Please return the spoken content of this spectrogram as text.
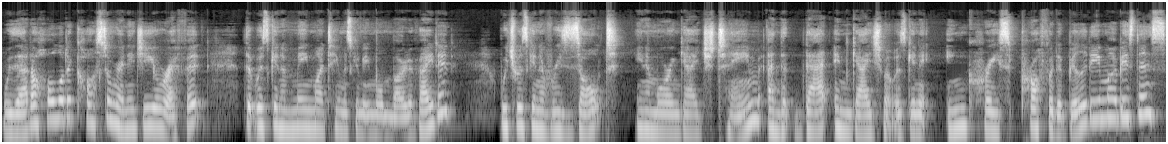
without a whole lot of cost or energy or effort that was going to mean my team was going to be more motivated, which was going to result in a more engaged team and that that engagement was going to increase profitability in my business,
